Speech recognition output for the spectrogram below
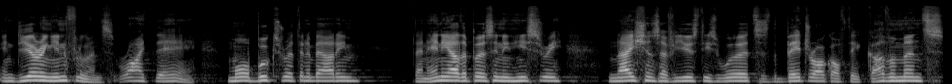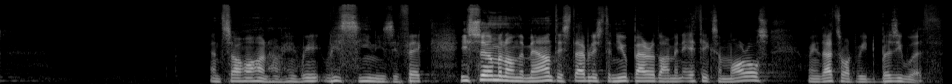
Enduring influence right there more books written about him than any other person in history. Nations have used his words as the bedrock of their governments, and so on. I mean, we, we've seen his effect. His Sermon on the Mount established a new paradigm in ethics and morals. I mean, that's what we're busy with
